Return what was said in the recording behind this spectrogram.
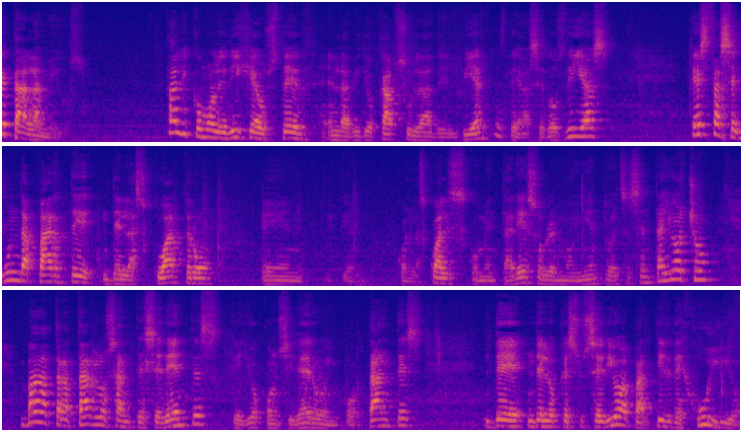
¿Qué tal amigos? Tal y como le dije a usted en la videocápsula del viernes de hace dos días, esta segunda parte de las cuatro con las cuales comentaré sobre el movimiento del 68 va a tratar los antecedentes que yo considero importantes de, lo que sucedió a partir de julio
